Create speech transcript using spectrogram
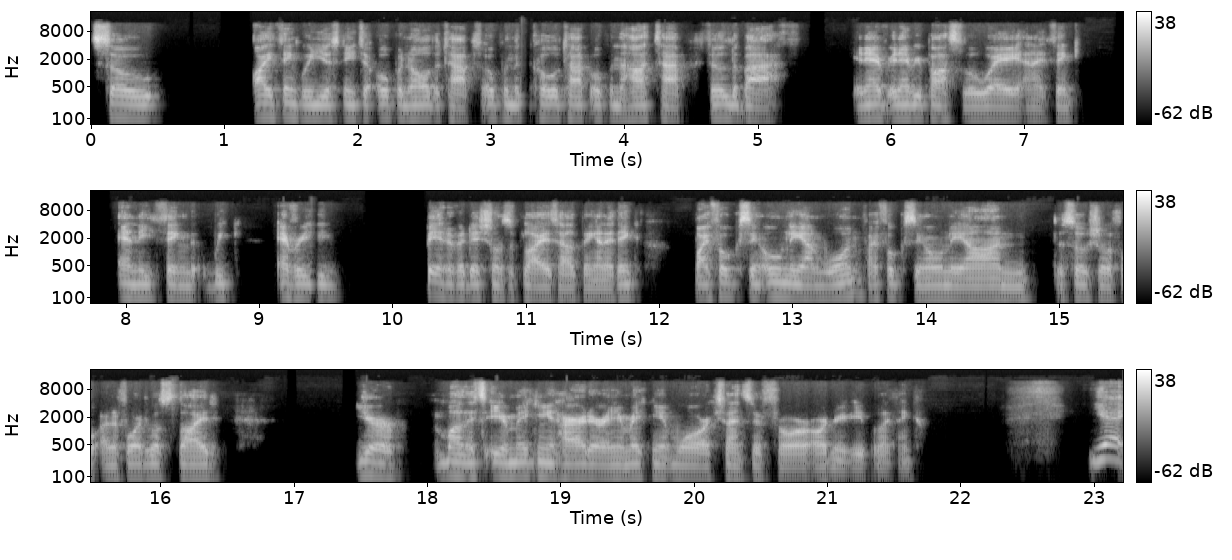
So I think we just need to open all the taps, open the cold tap, open the hot tap, fill the bath in every in every possible way. And I think anything that we every bit of additional supply is helping. And I think by focusing only on one, by focusing only on the social and affordable side, you're well, it's you're making it harder and you're making it more expensive for ordinary people. I think. Yeah,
